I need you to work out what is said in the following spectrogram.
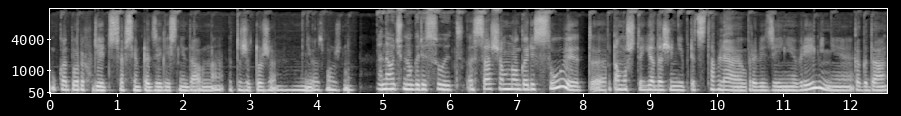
у которых дети совсем родились недавно, это же тоже невозможно. Она очень много рисует. Саша много рисует, потому что я даже не представляю проведение времени, когда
